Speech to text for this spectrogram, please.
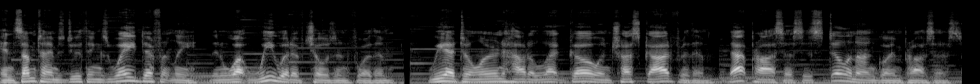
and sometimes do things way differently than what we would have chosen for them. We had to learn how to let go and trust God for them. That process is still an ongoing process.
